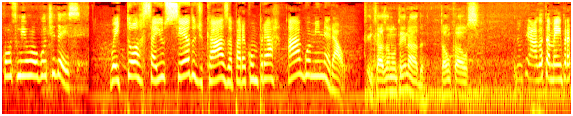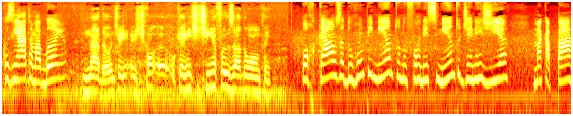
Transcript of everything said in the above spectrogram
consumir um iogurte desse. O Heitor saiu cedo de casa para comprar água mineral. Em casa não tem nada, tá um caos. Não tem água também para cozinhar, tomar banho? Nada, o que a gente tinha foi usado ontem. Por causa do rompimento no fornecimento de energia, Macapá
